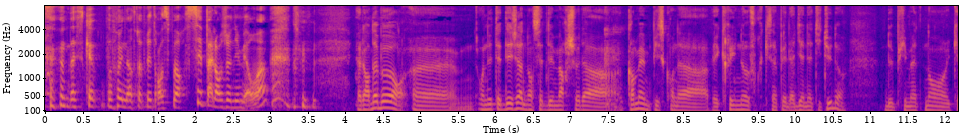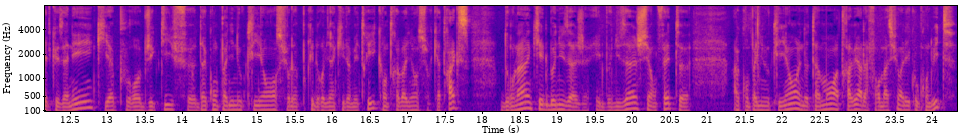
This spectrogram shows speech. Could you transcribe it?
Parce que pour une entreprise de transport, c'est pas l'enjeu numéro un. Alors d'abord, euh, on était déjà dans cette démarche-là quand même, puisqu'on avait créé une offre qui s'appelle la Diane Attitude depuis maintenant quelques années, qui a pour objectif d'accompagner nos clients sur le prix de revient kilométrique en travaillant sur quatre axes, dont l'un qui est le bon usage. Et le bon usage, c'est en fait euh, accompagner nos clients et notamment à travers la formation à l'éco-conduite,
